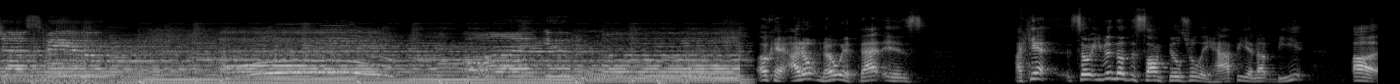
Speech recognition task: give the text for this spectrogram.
just for you. Know. Okay, I don't know if that is. I can't. So even though the song feels really happy and upbeat, uh,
